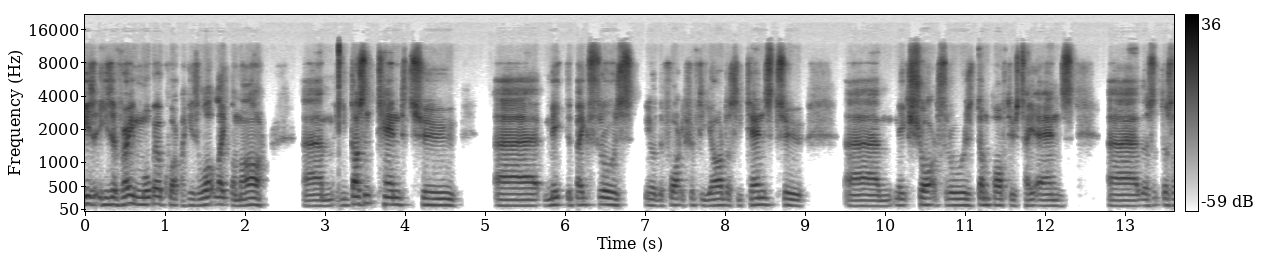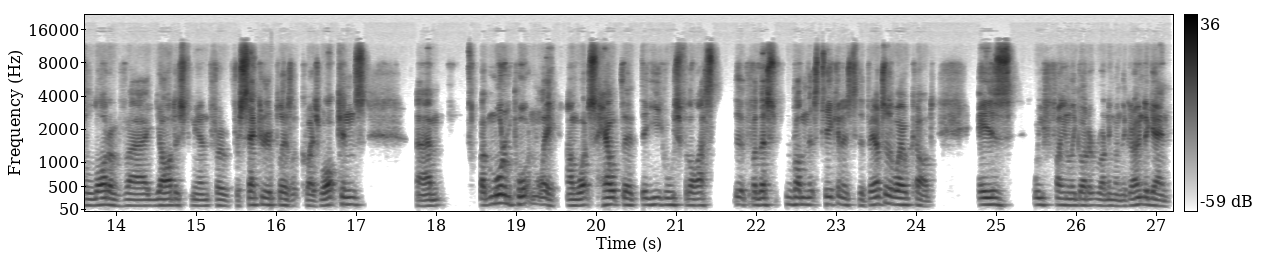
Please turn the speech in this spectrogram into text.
he's he's a very mobile quarterback. He's a lot like Lamar. Um, he doesn't tend to uh, make the big throws, you know, the 40, 50 yarders. He tends to um, make short throws, dump off to his tight ends. Uh, there's there's a lot of uh, yardage coming in for, for secondary players like Quez Watkins. Um, but more importantly, and what's helped the, the Eagles for the last for this run that's taken us to the verge of the wild card, is we finally got it running on the ground again.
